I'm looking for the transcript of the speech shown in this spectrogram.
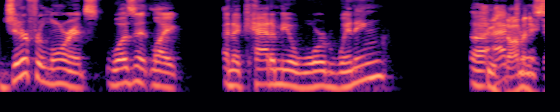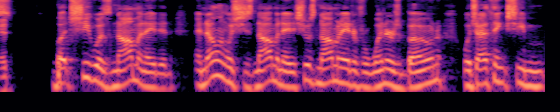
Jennifer Lawrence wasn't like an Academy Award winning uh, actress, nominated. but she was nominated. And not only was she nominated, she was nominated for Winter's Bone, which I think she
